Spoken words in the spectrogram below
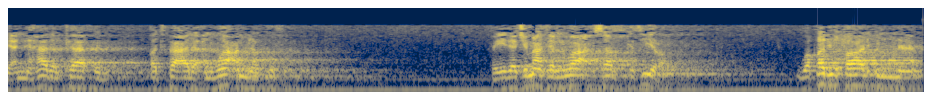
لأن هذا الكافر قد فعل أنواع من الكفر. فإذا جمعت الأنواع صارت كثيرة. وقد يقال إن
